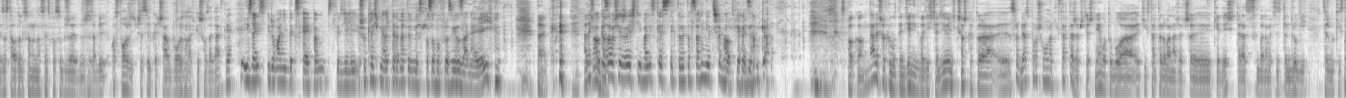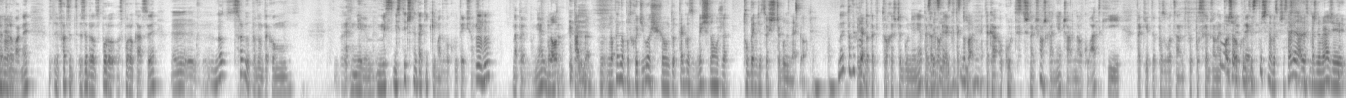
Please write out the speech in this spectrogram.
zostało to wysłane w ten sposób, że, że żeby otworzyć przesyłkę trzeba było rozwiązać pierwszą zagadkę. I zainspirowani Dexcape'em stwierdzili, szukaliśmy alternatywnych sposobów rozwiązania jej. Tak. Ale się No, okazało się, że jeśli walizka jest z tektury, to wcale nie trzeba otwierać zamka. Spoko. No, Ale w środku był ten Dziennik 29, książka, która y, zrobiła sporo szumu na Kickstarterze przecież, nie? Bo to była kickstarterowana rzecz y, kiedyś. Teraz chyba nawet jest ten drugi też był kickstarterowany. Y, Facet zebrał sporo, sporo kasy. Y, no, zrobił pewną taką, nie wiem, mistyczny taki klimat wokół tej książki. Na pewno, nie? Bo No to, tak, na, na pewno podchodziło się do tego z myślą, że to będzie coś szczególnego. no i to wygląda tak trochę szczególnie, nie? Taka trochę jak taki, taka okultystyczna książka, nie? Czarne okładki, takie te pozłacane, posrebrzone... te- Może te- te- okultystyczna bez przesady, ale w każdym razie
